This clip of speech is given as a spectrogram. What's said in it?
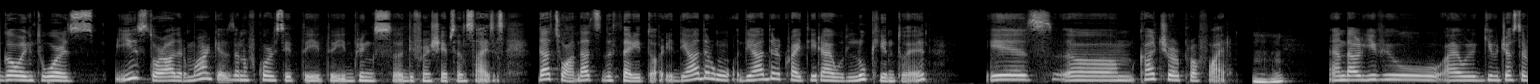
Going towards east or other markets, then of course it it, it brings uh, different shapes and sizes. That's one. That's the territory. The other the other criteria I would look into it is um, cultural profile. Mhm. And I'll give you, I will give just a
